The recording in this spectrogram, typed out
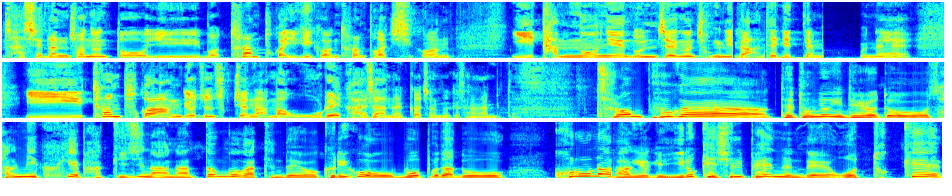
사실은 저는 또 이 뭐 트럼프가 이기건 트럼프가 지건 이 담론의 논쟁은 정리가 안 되기 때문에 이 트럼프가 안겨준 숙제는 아마 오래 가지 않을까 저는 그렇게 생각합니다. 트럼프가 대통령이 되어도 삶이 크게 바뀌진 않았던 것 같은데요. 그리고 무엇보다도 코로나 방역에 이렇게 실패했는데 어떻게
